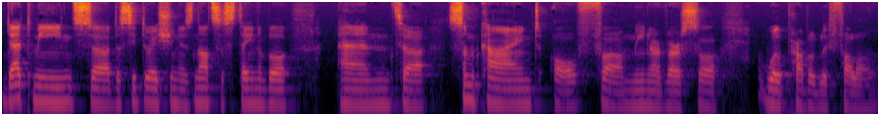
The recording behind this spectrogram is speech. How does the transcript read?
that means uh, the situation is not sustainable and uh, some kind of uh, mean reversal will probably follow.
